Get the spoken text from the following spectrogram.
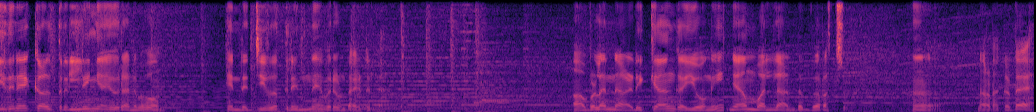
ഇതിനേക്കാൾ ത്രില്ലിംഗ് ആയ ഒരു അനുഭവം എന്റെ ജീവിതത്തിൽ ഇന്നേ വരെ ഉണ്ടായിട്ടില്ല. അവൾ എന്നെ അടിക്കാൻ കയ്യോങ്ങി ഞാൻ വല്ലാണ്ട് വിറച്ചു. നടക്കട്ടെ.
